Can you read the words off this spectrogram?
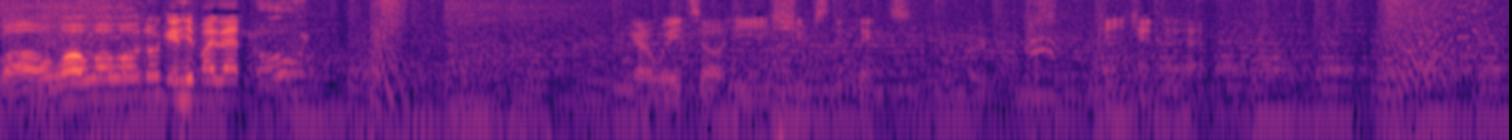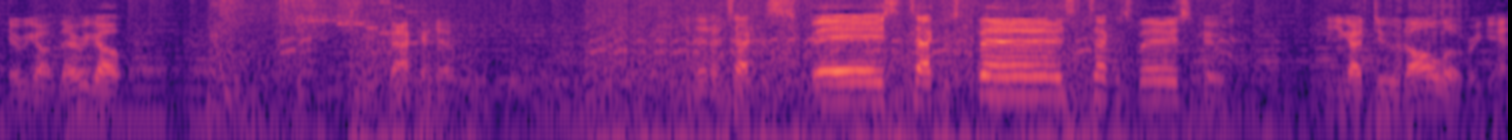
whoa, whoa, whoa, whoa! Don't get hit by that. Oh. You gotta wait till he shoots the things. Okay, you can't do that. Here we go. There we go. Shoot back at him. And then attack his face, attack his face, attack his face. Okay. And you gotta do it all over again.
